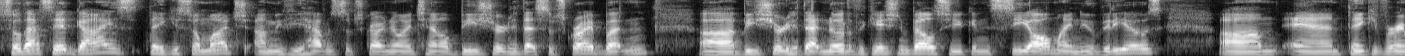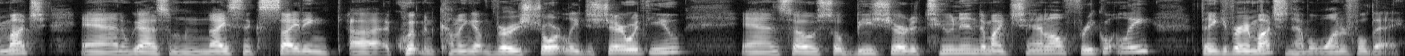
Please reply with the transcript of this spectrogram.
so that's it, guys. Thank you so much. Um, if you haven't subscribed to my channel, be sure to hit that subscribe button. Uh, be sure to hit that notification bell so you can see all my new videos. Um, and thank you very much. And we've got some nice and exciting uh, equipment coming up very shortly to share with you. And so, so be sure to tune into my channel frequently. Thank you very much and have a wonderful day.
